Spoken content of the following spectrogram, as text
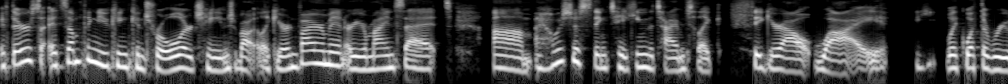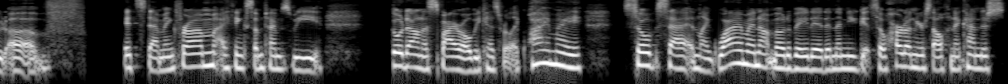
if there's it's something you can control or change about like your environment or your mindset um i always just think taking the time to like figure out why like what the root of it's stemming from. I think sometimes we go down a spiral because we're like why am i so upset and like why am i not motivated and then you get so hard on yourself and it kind of just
